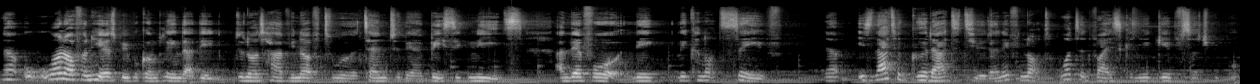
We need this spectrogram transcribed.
Now, one often hears people complain that they do not have enough to attend to their basic needs and therefore they, they cannot save. Now, is that a good attitude? And if not, what advice can you give such people?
